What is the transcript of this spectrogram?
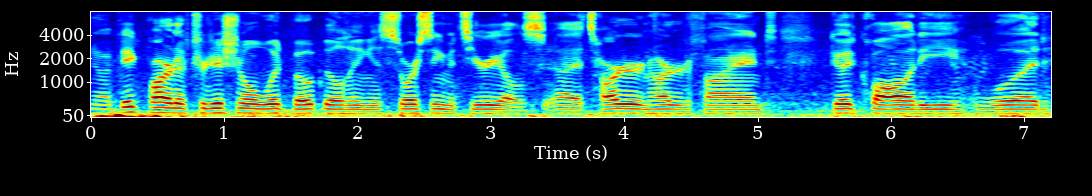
know, a big part of traditional wood boat building is sourcing materials. Uh, it's harder and harder to find good quality wood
